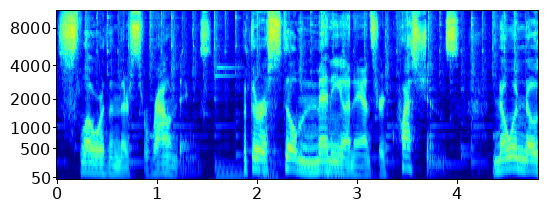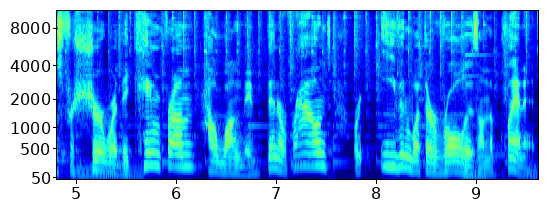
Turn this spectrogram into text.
slower than their surroundings. But there are still many unanswered questions. No one knows for sure where they came from, how long they've been around, or even what their role is on the planet.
